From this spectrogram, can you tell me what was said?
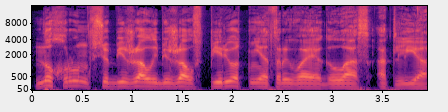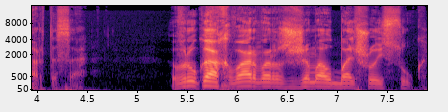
но Хрун все бежал и бежал вперед, не отрывая глаз от Лиартеса. В руках варвар сжимал большой сук.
